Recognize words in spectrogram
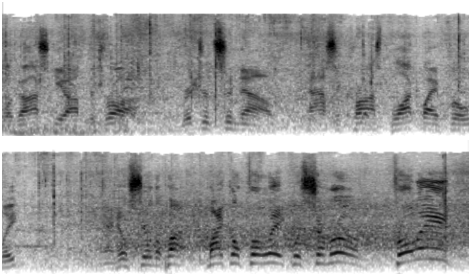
Logoski off the draw. Richardson now. Pass across, blocked by Frolik. And he'll steal the puck. Michael Frolik with some room. Frolik!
